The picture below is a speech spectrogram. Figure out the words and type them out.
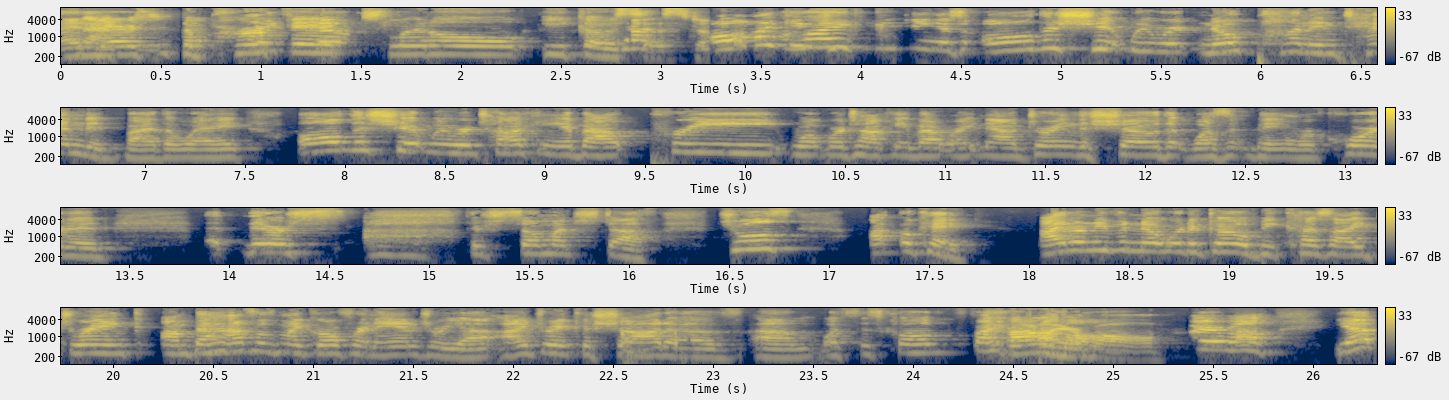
And there's the perfect little ecosystem. All I can Like- keep thinking is all the shit we were, no pun intended, by the way, all the shit we were talking about pre what we're talking about right now during the show that wasn't being recorded. There's, ah, there's so much stuff. Jules, uh, okay, I don't even know where to go because I drank, on behalf of my girlfriend Andrea, I drank a shot of, um, what's this called? Fireball. Fireball. Fireball. Yep.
